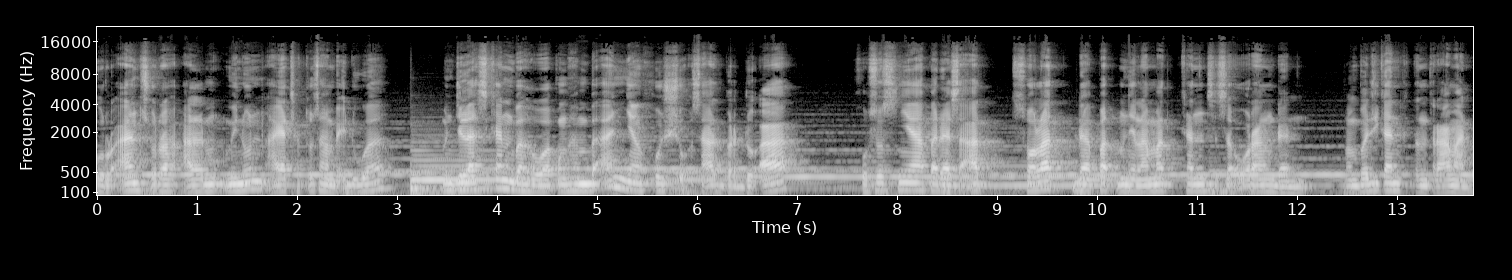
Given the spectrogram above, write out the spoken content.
Quran Surah Al-Mu'minun ayat 1 2 menjelaskan bahwa penghambaan yang khusyuk saat berdoa, khususnya pada saat sholat dapat menyelamatkan seseorang dan memberikan ketentraman.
